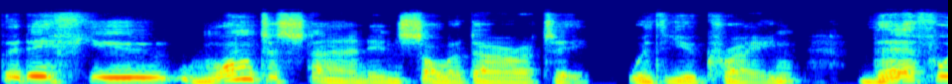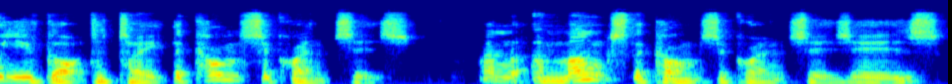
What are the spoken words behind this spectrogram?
That if you want to stand in solidarity with Ukraine, therefore you've got to take the consequences. And amongst the consequences is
